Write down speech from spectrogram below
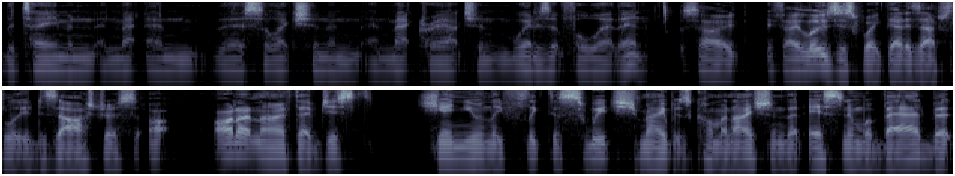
the team and and, and their selection and, and Matt Crouch and where does it fall out then? So if they lose this week, that is absolutely disastrous. I, I don't know if they've just genuinely flicked a switch. Maybe it was a combination that Essendon were bad, but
